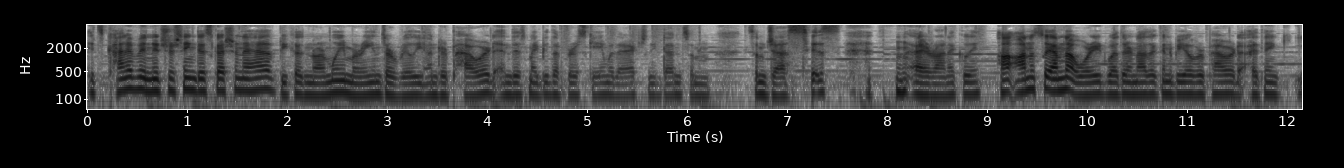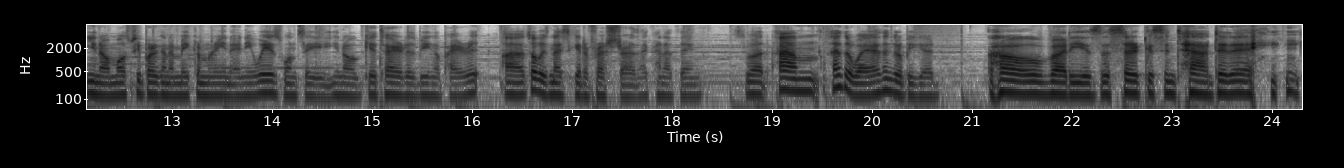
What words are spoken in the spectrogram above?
It's kind of an interesting discussion to have because normally Marines are really underpowered and this might be the first game where they're actually done some some justice, ironically. Uh, honestly, I'm not worried whether or not they're going to be overpowered. I think, you know, most people are going to make a Marine anyways once they, you know, get tired of being a pirate. Uh, it's always nice to get a fresh start, that kind of thing. So, but um, either way, I think it'll be good. Oh, buddy, is the circus in town today?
